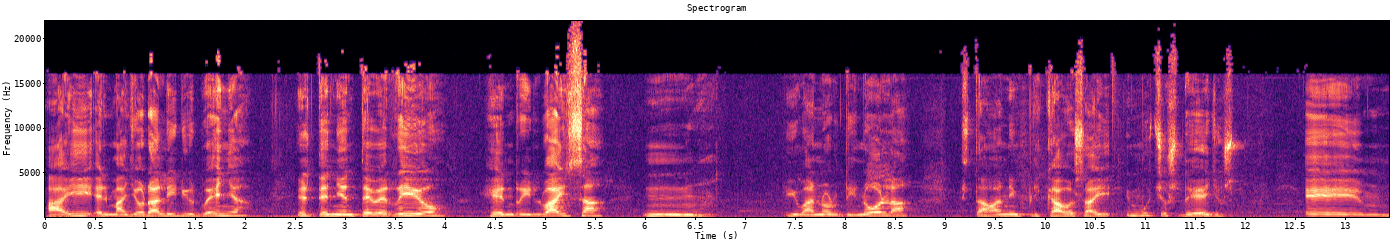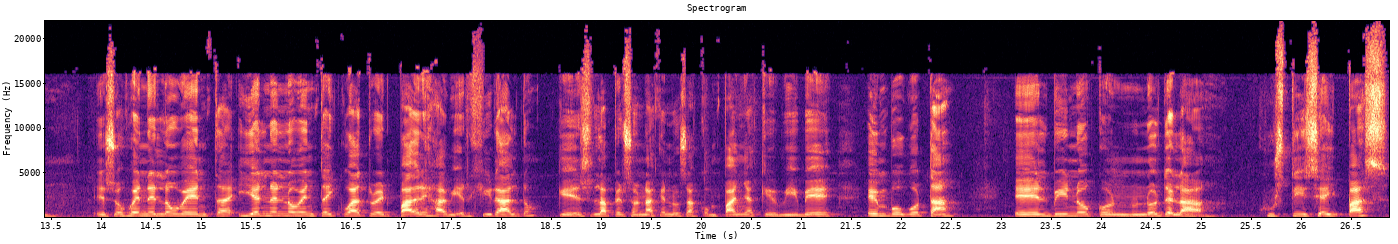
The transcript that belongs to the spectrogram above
ahí el mayor Alirio Urbeña, el teniente Berrío, Henry Loaiza, mm, Iván Ordinola, estaban implicados ahí y muchos de ellos. Em, eso fue en el 90 y en el 94 el padre Javier Giraldo, que es la persona que nos acompaña, que vive en Bogotá, él vino con unos de la justicia y paz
